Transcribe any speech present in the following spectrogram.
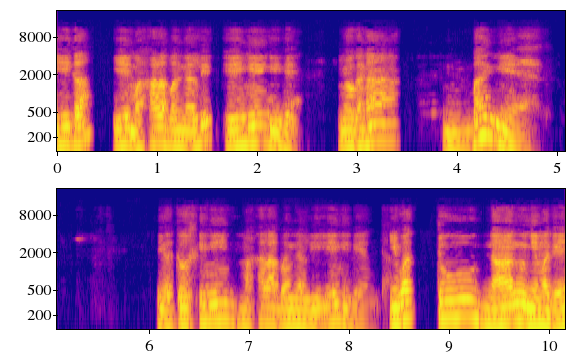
ಈಗ ಈ ಮಸಾಲ ಬಂದಲ್ಲಿ ಏನೇನಿದೆ ನೋಡೋಣ ಬನ್ನಿ ಈಗ ತೋರಿಸ್ತೀನಿ ಮಸಾಲ ಬಂದಲ್ಲಿ ಏನಿದೆ ಅಂತ ಇವತ್ತು ನಾನು ನಿಮಗೆ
